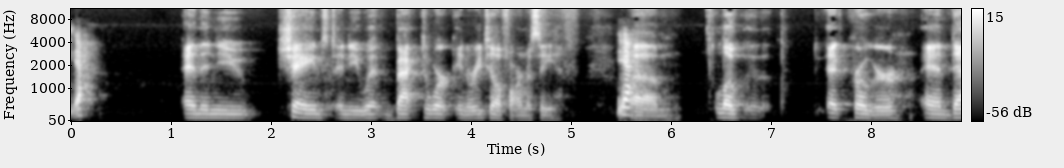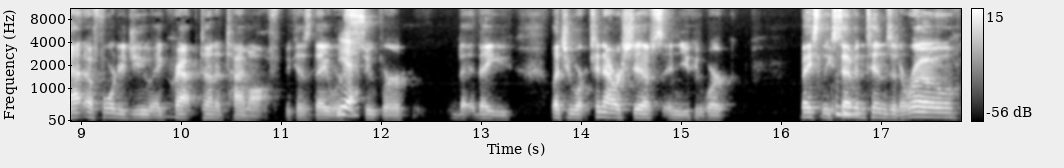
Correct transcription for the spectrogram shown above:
yeah. and then you changed and you went back to work in retail pharmacy. Yeah. Um, local at Kroger, and that afforded you a crap ton of time off because they were Yeah. super. They, they let you work ten hour shifts, and you could work basically Mhm. seven tens in a row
